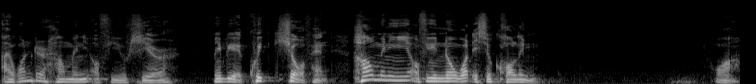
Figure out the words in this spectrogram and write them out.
I wonder how many of you here, maybe a quick show of hand, how many of you know what is your calling? Wow,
